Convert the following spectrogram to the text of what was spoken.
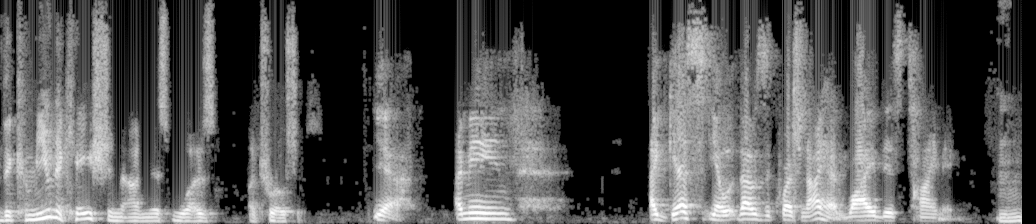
The communication on this was atrocious. Yeah. I mean, I guess, you know, that was the question I had. Why this timing? Mm-hmm.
